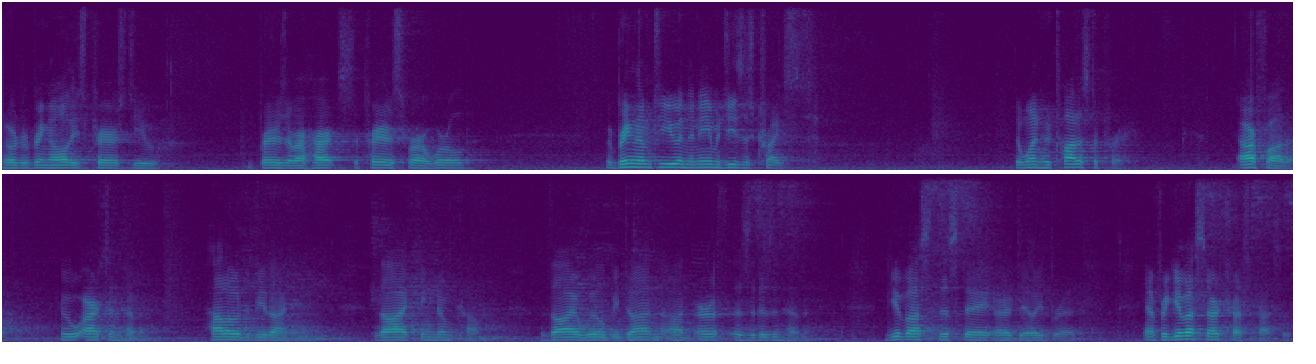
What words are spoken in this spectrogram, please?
Lord, we bring all these prayers to you the prayers of our hearts, the prayers for our world. We bring them to you in the name of Jesus Christ, the one who taught us to pray. Our Father, who art in heaven, hallowed be thy name. Thy kingdom come. Thy will be done on earth as it is in heaven. Give us this day our daily bread, and forgive us our trespasses,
